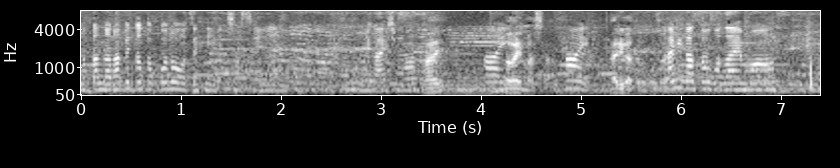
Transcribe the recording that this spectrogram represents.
また並べたところをぜひ写真お願いします。はい。わ、はい、かりました。はい。ありがとうございます。ありがとうございます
